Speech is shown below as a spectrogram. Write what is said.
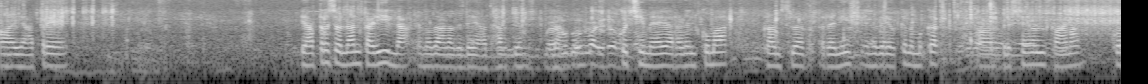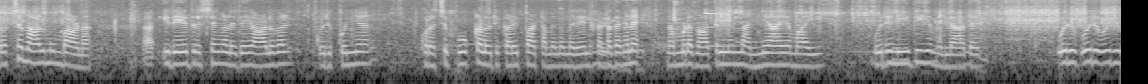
ആ യാത്രയെ യാത്ര ചൊല്ലാൻ കഴിയില്ല എന്നതാണ് അതിന്റെ യാഥാർത്ഥ്യം. കൊച്ചി മേയർ അനിൽകുമാർ കൗൺസിലർ റനീഷ് എന്നിവരെയൊക്കെ നമുക്ക് ആ ദൃശ്യങ്ങളിൽ കാണാം. കുറച്ച് നാൾ മുമ്പാണ് ഇതേ ദൃശ്യങ്ങൾ ഇതേ ആളുകൾ ഒരു കുഞ്ഞ് കുറച്ച് പൂക്കൾ ഒരു കളിപ്പാട്ടം എന്ന നിലയിൽ കണ്ടതങ്ങനെ നമ്മുടെ നാട്ടിൽ നിന്ന് അന്യായമായി ഒരു നീതിയുമില്ലാതെ ഒരു ഒരു ഒരു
